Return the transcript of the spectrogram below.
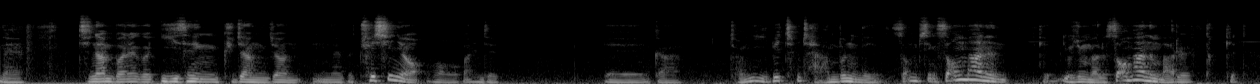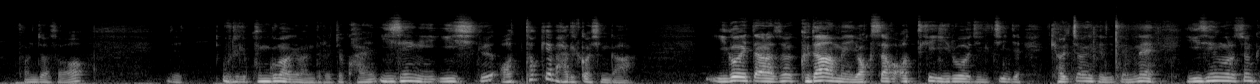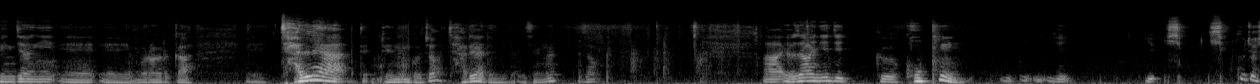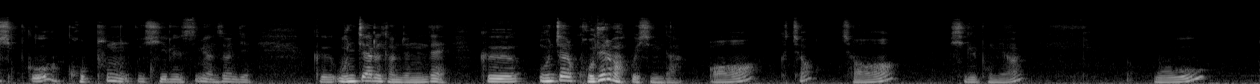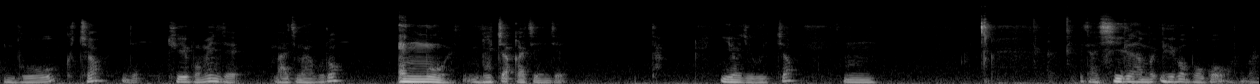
네. 지난번에 그 이생 규장전 네, 그 최신여가 이제 얘가 저는 입에 참잘 안 붙는데 썸씽 썸하는 요즘 말로 썸하는 말을 딱 이렇게 던져서 이제 우리를 궁금하게 만들었죠. 과연 이생이 이 시를 어떻게 받을 것인가? 이거에 따라서 그 다음에 역사가 어떻게 이루어질지 이제 결정이 되기 때문에 이생으로서는 굉장히 에, 에, 뭐라 그럴까 에, 잘해야 되, 는 거죠. 잘해야 됩니다. 이생은 그래서 아 여자가 이제 그 고풍 이게 19죠 19 고풍 시를 쓰면서 이제 그 운자를 던졌는데 그 운자를 그대로 받고 있습니다. 어 그쵸? 저 시를 보면 우, 무, 그쵸? 이제 뒤에 보면 이제 마지막으로 앵무, 무자까지 이제 딱 이어지고 있죠. 음, 일단 시를 한번 읽어보고 한번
